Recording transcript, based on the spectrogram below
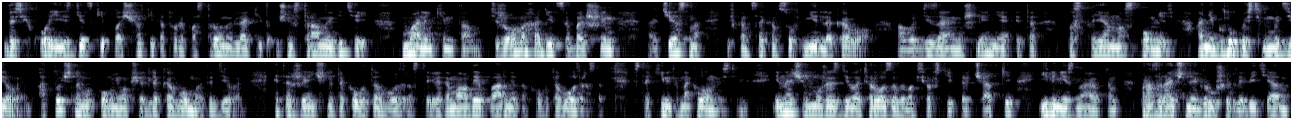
До сих пор есть детские площадки, которые построены для каких-то очень странных детей. Маленьким там тяжело находиться, большим тесно, и в конце концов ни для кого. А вот дизайн мышления – это постоянно вспомнить, а не глупости ли мы делаем, а точно мы помним вообще, для кого мы это делаем. Это женщины такого-то возраста, или это молодые парни такого-то возраста, с такими-то наклонностями. Иначе можно сделать розовые боксерские перчатки или, не знаю, там, прозрачные груши для битья.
